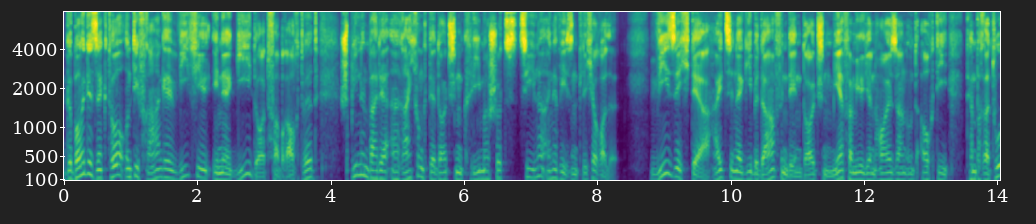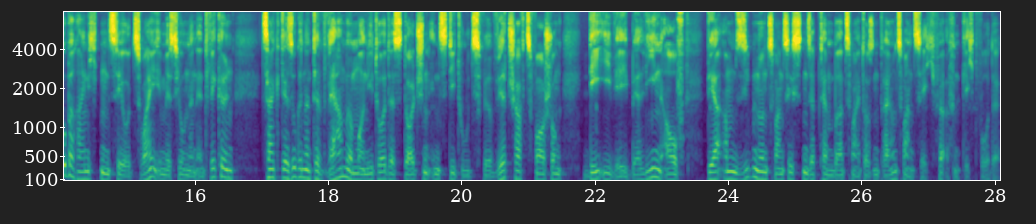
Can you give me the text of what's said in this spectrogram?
Gebäudesektor und die Frage, wie viel Energie dort verbraucht wird, spielen bei der Erreichung der deutschen Klimaschutzziele eine wesentliche Rolle. Wie sich der Heizenergiebedarf in den deutschen Mehrfamilienhäusern und auch die temperaturbereinigten CO2-Emissionen entwickeln, zeigt der sogenannte Wärmemonitor des Deutschen Instituts für Wirtschaftsforschung DIW Berlin auf, der am 27. September 2023 veröffentlicht wurde.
